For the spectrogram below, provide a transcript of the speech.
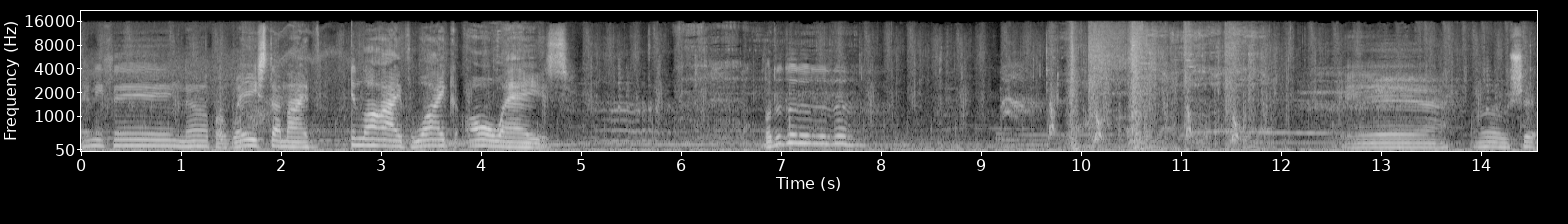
Anything? Nope, a waste of my life, like always. Yeah. Oh shit.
